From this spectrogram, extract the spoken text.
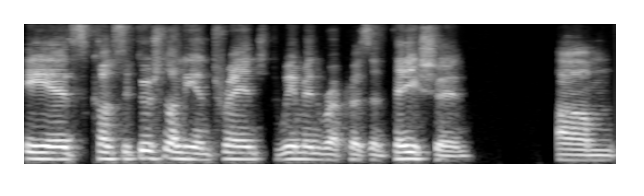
is constitutionally entrenched women representation um,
